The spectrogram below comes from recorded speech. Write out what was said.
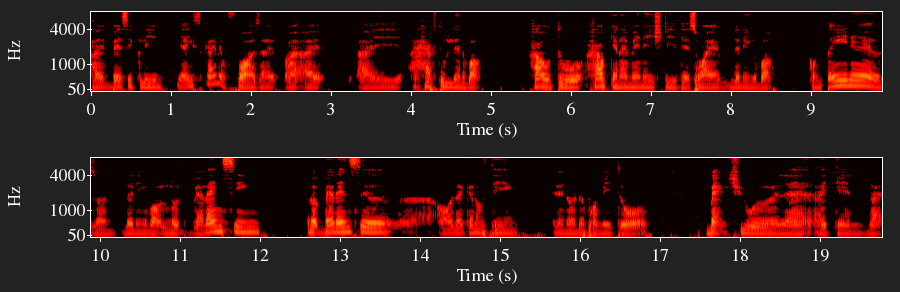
I basically yeah it's kind of fast I I I I have to learn about how to how can I manage this. That's why I'm learning about containers and learning about load balancing load balancer uh, all that kind of thing in order for me to make sure that I can like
